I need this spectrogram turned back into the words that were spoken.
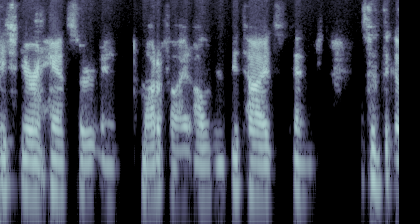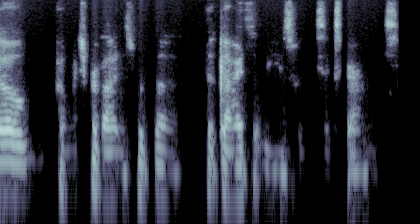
HDR enhancer and modified oligonucleotides and Synthego, which provide us with the, the guides that we use for these experiments.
